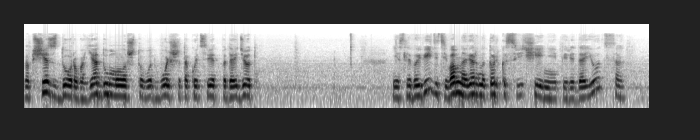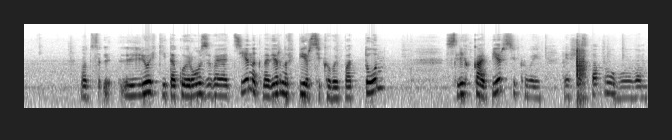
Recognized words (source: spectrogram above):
Вообще здорово. Я думала, что вот больше такой цвет подойдет. Если вы видите, вам, наверное, только свечение передается. Вот легкий такой розовый оттенок, наверное, в персиковый подтон. Слегка персиковый. Я сейчас попробую вам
